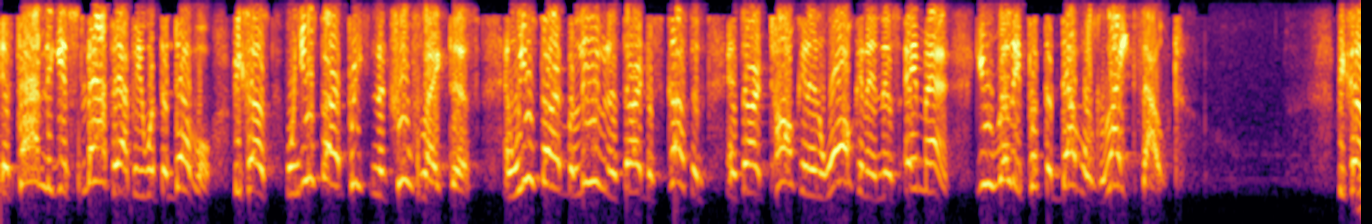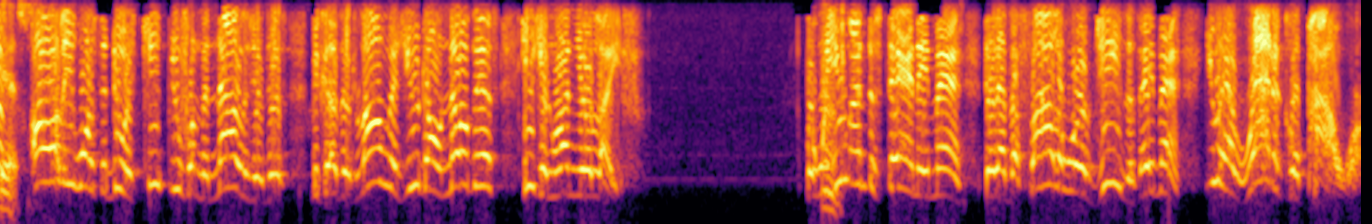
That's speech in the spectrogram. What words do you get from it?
it's time to get slap happy with the devil. Because when you start preaching the truth like this, and when you start believing and start discussing and start talking and walking in this, amen, you really put the devil's lights out. Because yes. all he wants to do is keep you from the knowledge of this, because as long as you don't know this, he can run your life. But when mm. you understand, amen, that as a follower of Jesus, amen, you have radical power.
